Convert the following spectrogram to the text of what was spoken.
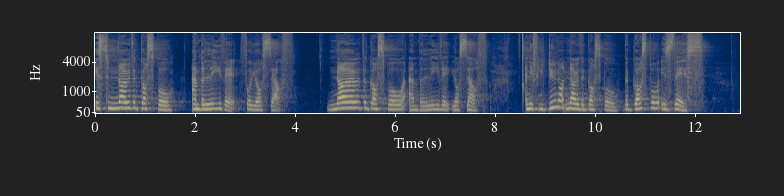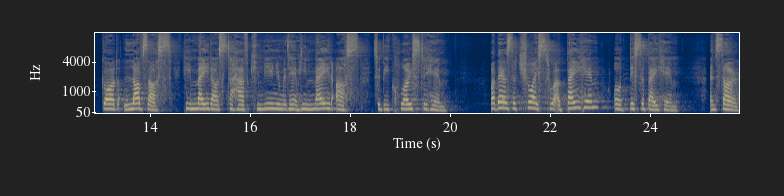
is to know the gospel and believe it for yourself. Know the gospel and believe it yourself. And if you do not know the gospel, the gospel is this God loves us. He made us to have communion with Him, He made us to be close to Him. But there's the choice to obey him or disobey him. And so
